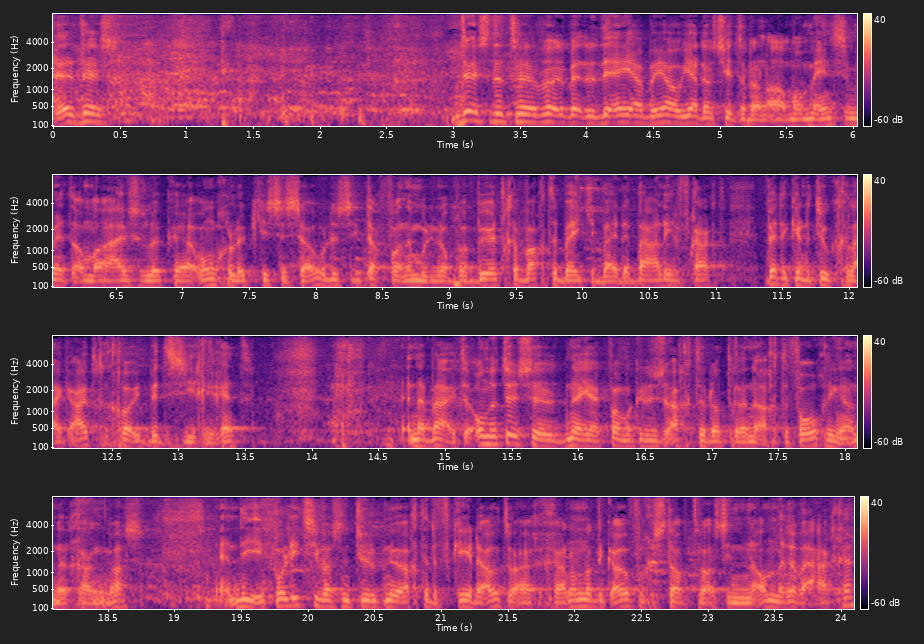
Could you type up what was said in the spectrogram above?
Eh, dus... Dus dat, we- de EHBO, ja, daar zitten dan allemaal mensen met allemaal huiselijke ongelukjes en zo. Dus ik dacht van, dan moet ik op een beurt gewacht, een beetje bij de balie gevraagd. Werd ik er natuurlijk gelijk uitgegooid met de sigaret. En naar buiten. Ondertussen nou ja, kwam ik er dus achter dat er een achtervolging aan de gang was. En die politie was natuurlijk nu achter de verkeerde auto aangegaan... omdat ik overgestapt was in een andere wagen.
